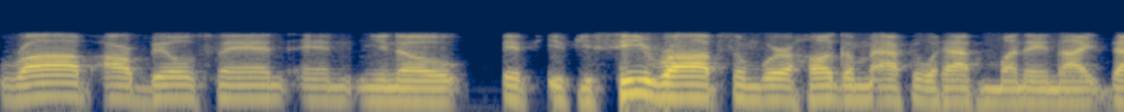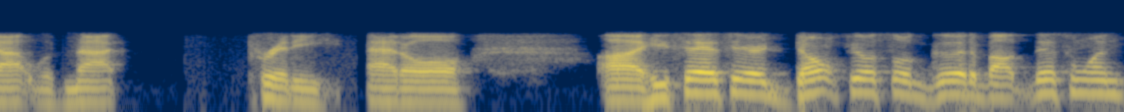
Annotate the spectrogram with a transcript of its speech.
Rob, our Bills fan, and you know, if if you see Rob somewhere, hug him after what happened Monday night. That was not pretty at all. Uh, he says here, don't feel so good about this one.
